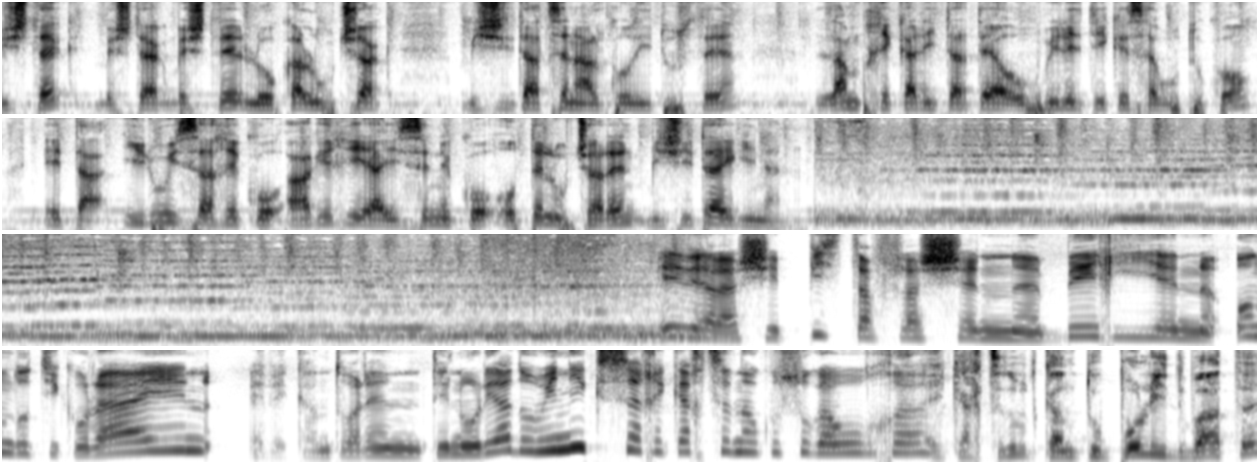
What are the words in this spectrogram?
Turistek, besteak beste, lokal hutsak bisitatzen halko dituzte, lan prekaritatea urbiletik ezagutuko eta hiru izarreko agerria izeneko hotel hutsaren bisita eginen. Ebe alaxe pista flashen berrien ondotik orain, ebe kantuaren tenorea, Dominik, zer ekartzen daukuzu gaur? Ekartzen dut kantu polit bat,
